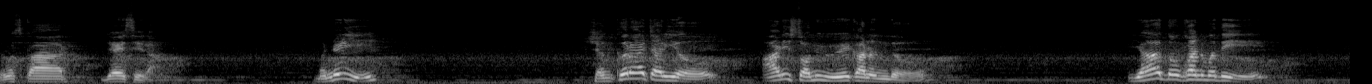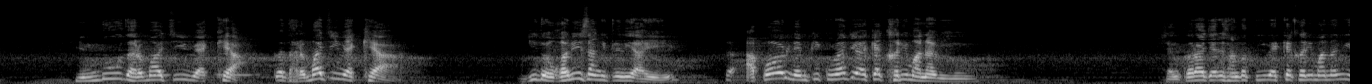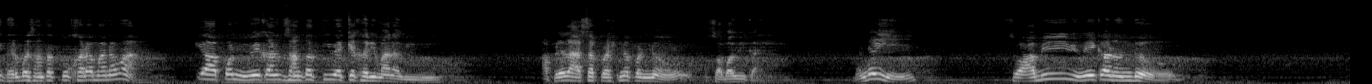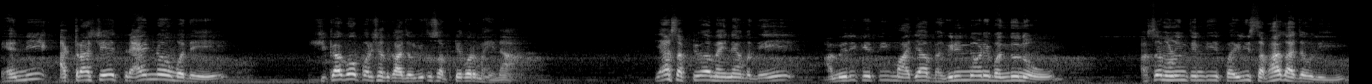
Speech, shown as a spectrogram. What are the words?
नमस्कार जय श्रीराम. मंडळी शंकराचार्य आणि स्वामी विवेकानंद या दोघांमध्ये हिंदू धर्माची व्याख्या किंवा धर्माची व्याख्या जी दोघांनी सांगितलेली आहे तर आपण नेमकी कुणाची व्याख्या खरी मानावी? शंकराचार्य सांगतात ती व्याख्या खरी मानावी धर्म सांगतात तो खरा मानावा? की आपण विवेकानंद सांगतात ती व्याख्या खरी मानावी. आपल्याला असा प्रश्न पडणं स्वाभाविक आहे. मंडळी स्वामी विवेकानंद यांनी अठराशे त्र्याण्णवमध्ये शिकागो परिषद गाजवली तो सप्टेंबर महिना. या सप्टेंबर महिन्यामध्ये अमेरिकेतील माझ्या भगिनींनो आणि बंधूंनो असं म्हणून त्यांनी ती पहिली सभा गाजवली.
